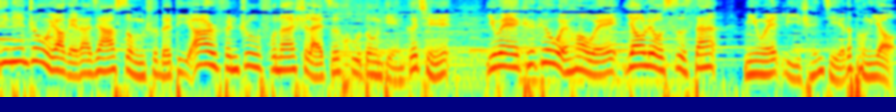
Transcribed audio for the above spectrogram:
今天中午要给大家送出的第二份祝福呢，是来自互动点歌群一位 QQ 尾号为幺六四三，名为李晨杰的朋友，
